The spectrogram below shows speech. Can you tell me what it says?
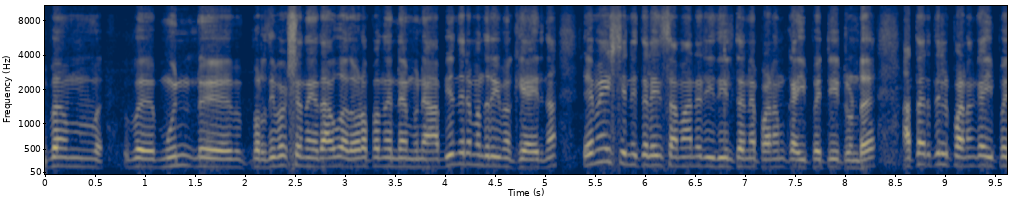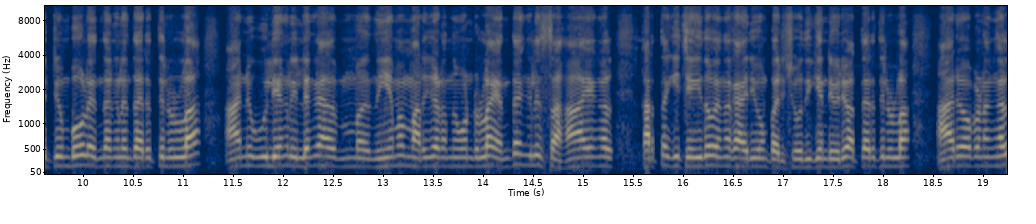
ഇപ്പം മുൻ പ്രതിപക്ഷ നേതാവ് അതോടൊപ്പം തന്നെ മുൻ ആഭ്യന്തരമന്ത്രിയുമൊക്കെ ആയിരുന്ന രമേശ് ചെന്നിത്തലയും സമാന രീതിയിൽ തന്നെ പണം കൈപ്പറ്റിയിട്ടുണ്ട്. അത്തരത്തിൽ പണം കൈപ്പറ്റുമ്പോൾ എന്തെങ്കിലും തരത്തിലുള്ള ആനുകൂല്യങ്ങൾ ഇല്ലെങ്കിൽ നിയമം മറികടന്നുകൊണ്ടുള്ള എന്തെങ്കിലും സഹായങ്ങൾ കർത്തയ്ക്ക് ചെയ്തോ എന്ന കാര്യവും പരിശോധിക്കേണ്ടി വരും. അത്തരത്തിലുള്ള ആരോപണങ്ങൾ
